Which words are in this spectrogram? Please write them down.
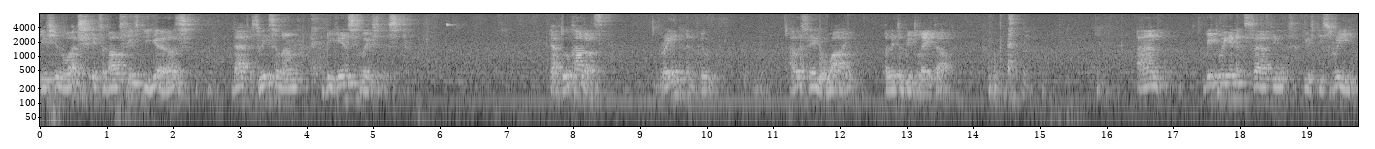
if you watch, it's about 50 years that Switzerland begins to exist. There are two colors, green and blue. I will say why a little bit later. And between 1353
